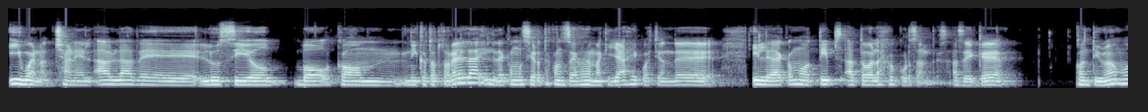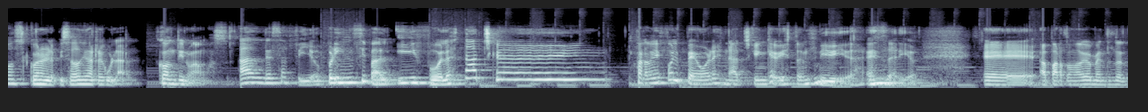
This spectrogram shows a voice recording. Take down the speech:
Y bueno, Chanel habla de Lucille Ball con Nico Tortorella y le da como ciertos consejos de maquillaje y cuestión de... y le da como tips a todas las concursantes. Así que Continuamos con el episodio regular. Continuamos al desafío principal y fue el Snatch Game. Para mí fue el peor Snatch Game que he visto en mi vida, en serio. Eh, apartando, obviamente, el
